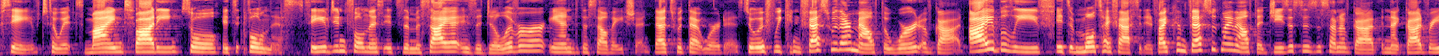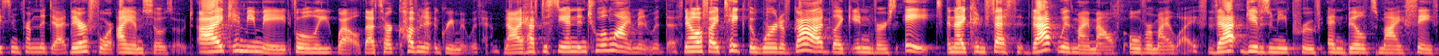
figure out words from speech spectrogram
saved. So it's mind, body, soul, it's fullness. Saved in fullness, it's the Messiah is the deliverer and the salvation. That's what that word is. So if we confess with our mouth the word of God, I believe it's multifaceted. If I confess with my mouth that Jesus is the Son of God and that God raised him from the dead, therefore I am sozoed. I can be made fully well. That's our covenant agreement with him. Now I have to stand into alignment with this. Now if I take the word of God, like in verse 8, and I confess that with my mouth over my life, that gives me proof and builds my faith,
